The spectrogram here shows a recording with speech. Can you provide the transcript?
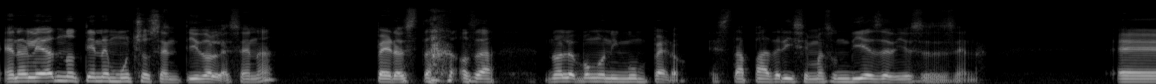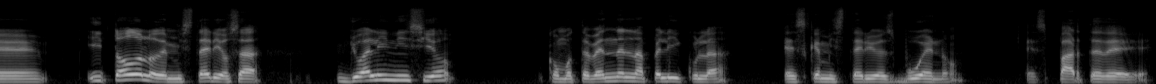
en realidad no tiene mucho sentido la escena, pero está, o sea, no le pongo ningún pero. Está padrísima, es un 10 de 10 esa escena. Eh, y todo lo de misterio, o sea, yo al inicio, como te venden la película, es que Misterio es bueno, es parte de,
